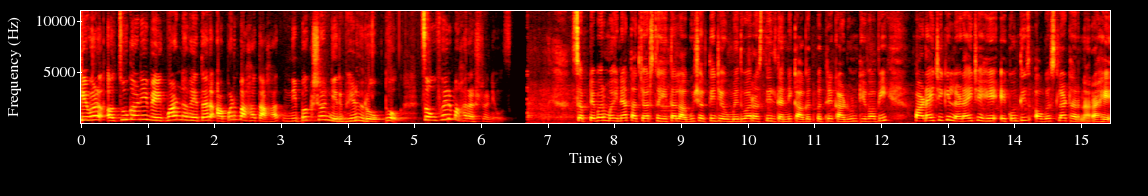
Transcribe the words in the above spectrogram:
केवळ अचूक आणि वेगवान नव्हे तर आपण पाहत आहात निपक्ष निर्भीड रोखोक चौफेर महाराष्ट्र न्यूज. सप्टेंबर महिन्यात आचारसंहिता लागू शकते जे उमेदवार असतील त्यांनी कागदपत्रे काढून ठेवावी. पाडायची की लढायचे हे एकोणतीस ऑगस्टला ठरणार आहे.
